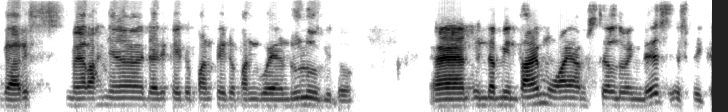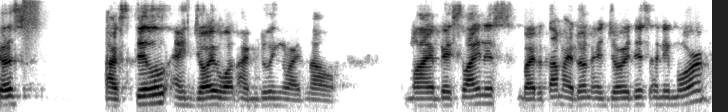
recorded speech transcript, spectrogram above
garis merahnya dari kehidupan-kehidupan gue yang dulu gitu. And in the meantime, why I'm still doing this is because I still enjoy what I'm doing right now. My baseline is by the time I don't enjoy this anymore,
